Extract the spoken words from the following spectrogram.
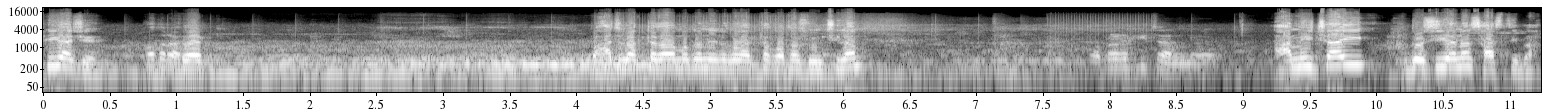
ঠিক আছে? এবার পাঁচ লাখ টাকার মতন এরকম একটা কথা শুনছিলাম। আপনারা কি চান? আমি চাই দোষী যেন শাস্তি পাক।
